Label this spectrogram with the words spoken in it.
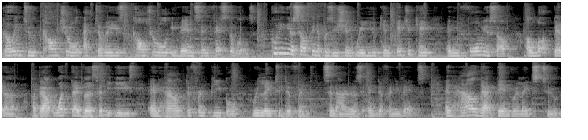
going to cultural activities, cultural events and festivals. Putting yourself in a position where you can educate and inform yourself a lot better about what diversity is and how different people relate to different scenarios and different events and how that then relates to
